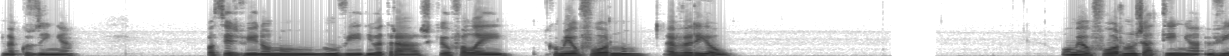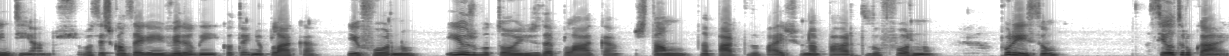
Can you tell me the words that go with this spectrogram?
na cozinha, vocês viram num, num vídeo atrás que eu falei que o meu forno avariou. O meu forno já tinha 20 anos. Vocês conseguem ver ali que eu tenho a placa e o forno e os botões da placa estão na parte de baixo, na parte do forno. Por isso, se eu trocar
